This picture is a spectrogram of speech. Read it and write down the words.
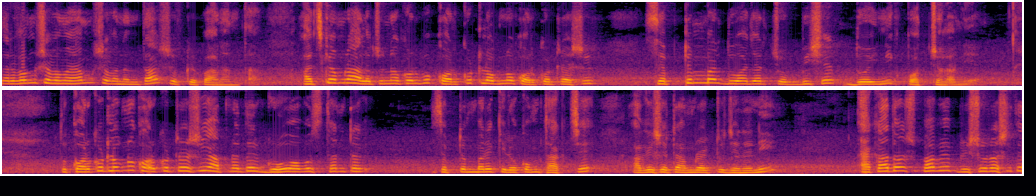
সর্বম শিবময়ম শিবনন্তা শিবকৃপানন্তা আজকে আমরা আলোচনা করব কর্কট লগ্ন, কর্কট রাশির সেপ্টেম্বর দু হাজার চব্বিশের দৈনিক পথ চলা নিয়ে। তো কর্কট লগ্ন, কর্কট রাশি আপনাদের গ্রহ অবস্থানটা সেপ্টেম্বরে কীরকম থাকছে, আগে সেটা আমরা একটু জেনে নিই। একাদশভাবে বৃষ রাশিতে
